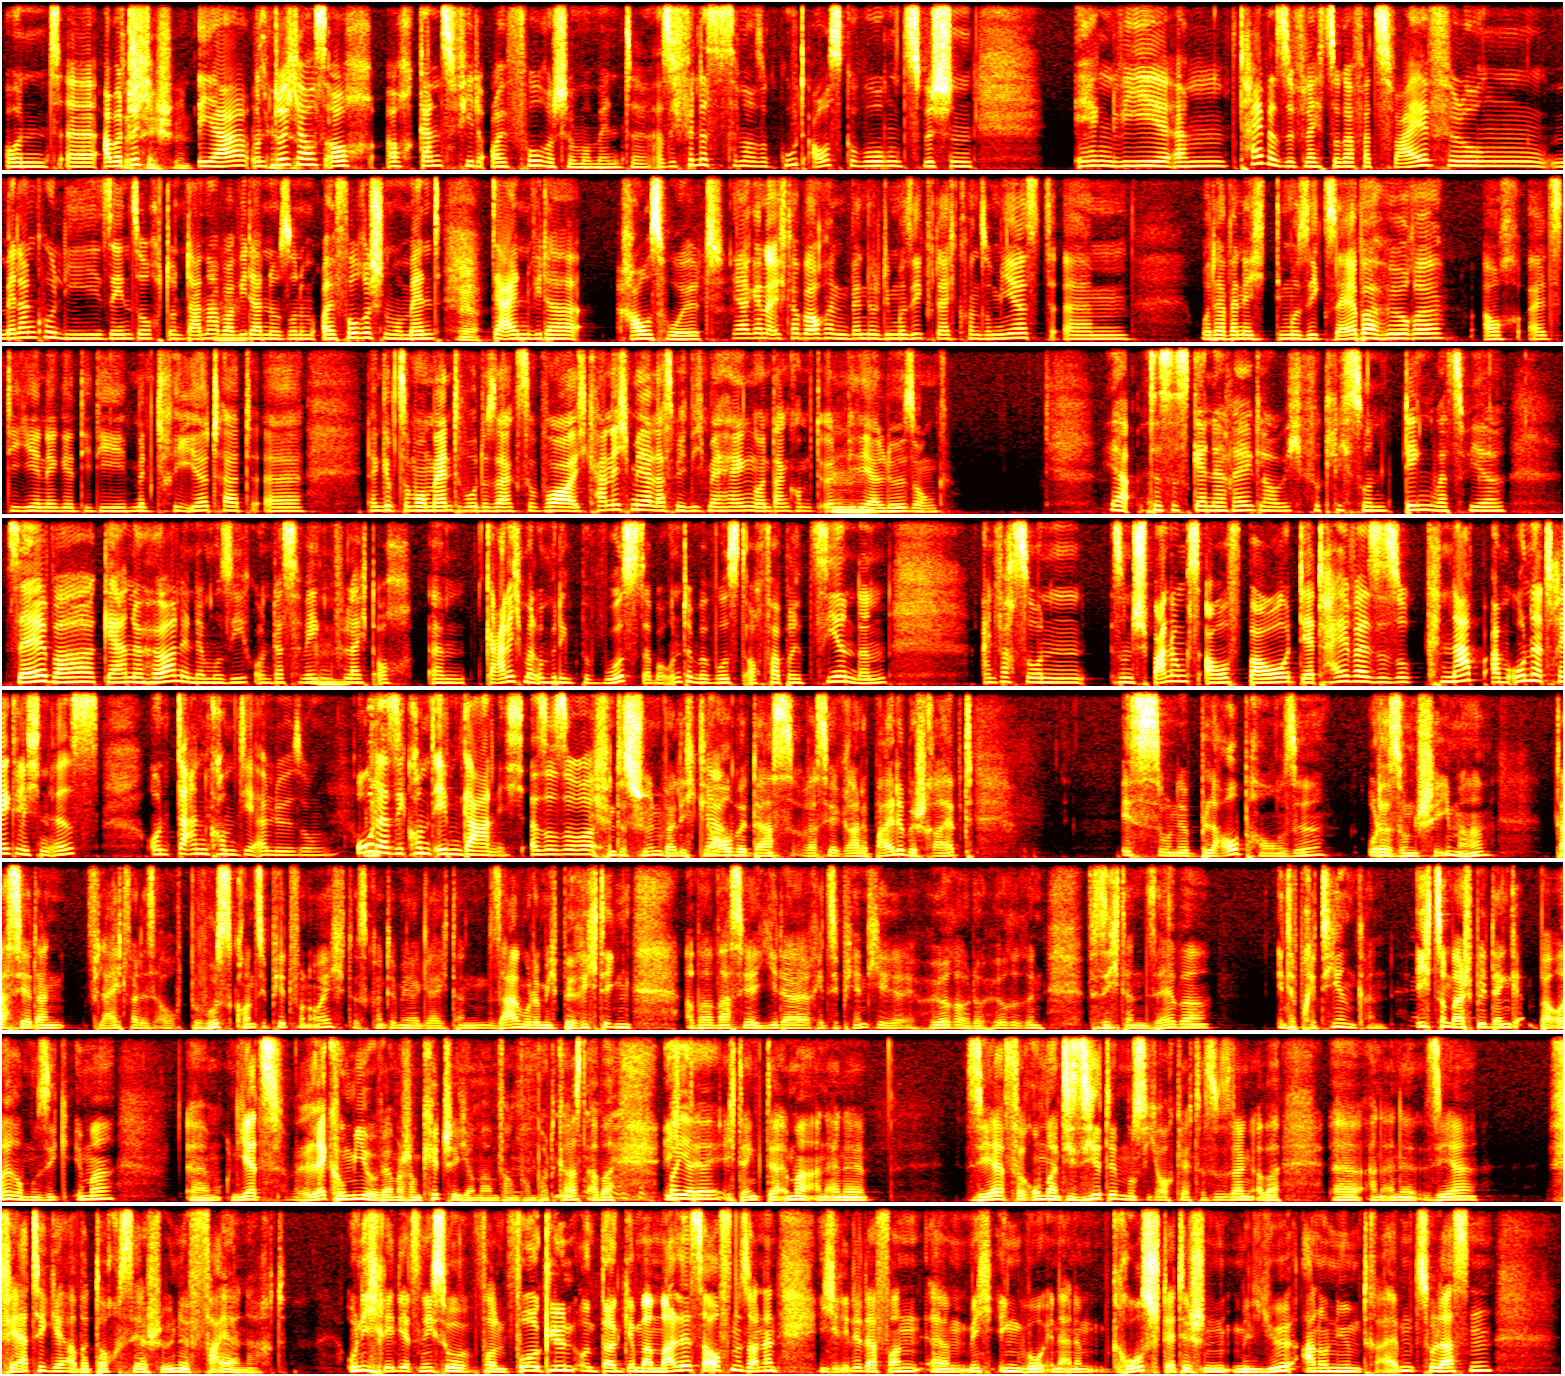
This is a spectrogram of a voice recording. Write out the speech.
Und äh, aber das durch, ja und durchaus schön. auch, auch ganz viele euphorische Momente. Also ich finde, es ist immer so gut ausgewogen zwischen irgendwie ähm, teilweise vielleicht sogar Verzweiflung, Melancholie, Sehnsucht und dann aber mhm. wieder nur so einem euphorischen Moment, ja. der einen wieder rausholt. Ja, genau. Ich glaube auch, wenn du die Musik vielleicht konsumierst ähm, oder wenn ich die Musik selber höre, auch als diejenige, die die mit kreiert hat, äh, dann gibt es so Momente, wo du sagst so, boah, ich kann nicht mehr, lass mich nicht mehr hängen und dann kommt irgendwie mhm. die Erlösung. Ja, das ist generell, glaube ich, wirklich so ein Ding, was wir selber gerne hören in der Musik und deswegen mhm. vielleicht auch ähm, gar nicht mal unbedingt bewusst, aber unterbewusst auch fabrizieren dann einfach so ein, so ein Spannungsaufbau, der teilweise so knapp am Unerträglichen ist und dann kommt die Erlösung. Oder sie kommt eben gar nicht. Also so, ich finde es schön, weil ich glaube, ja. das, was ihr gerade beide beschreibt, ist so eine Blaupause oder so ein Schema, das ja dann, vielleicht war das auch bewusst konzipiert von euch, das könnt ihr mir ja gleich dann sagen oder mich berichtigen, aber was ja jeder Rezipient, jeder Hörer oder Hörerin für sich dann selber interpretieren kann. Ich zum Beispiel denke bei eurer Musik immer, ähm, und jetzt, Lecco Mio, wir haben ja schon kitschig am Anfang vom Podcast, aber ich, ich denke da immer an eine sehr verromantisierte, muss ich auch gleich dazu sagen, aber äh, an eine sehr fertige, aber doch sehr schöne Feiernacht. Und ich rede jetzt nicht so von Vorglühen und dann gehen wir Malle saufen, sondern ich rede davon, ähm, mich irgendwo in einem großstädtischen Milieu anonym treiben zu lassen,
